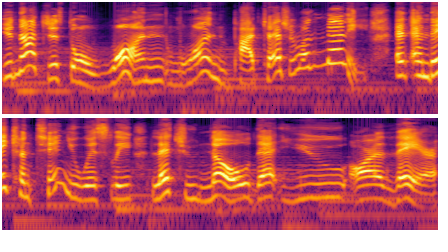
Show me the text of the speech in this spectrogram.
you're not just on one one podcast, you're on many. And and they continuously let you know that you are there.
